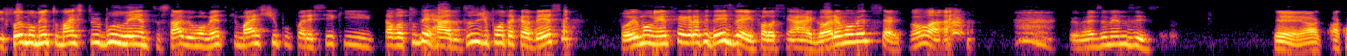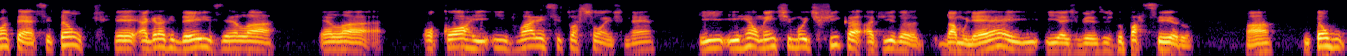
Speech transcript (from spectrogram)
e foi o momento mais turbulento, sabe? O momento que mais, tipo, parecia que tava tudo errado, tudo de ponta cabeça, foi o momento que a gravidez veio. Falou assim, ah, agora é o momento certo, vamos lá. Foi mais ou menos isso. É, a, acontece. Então, é, a gravidez, ela, ela ocorre em várias situações, né? E, e realmente modifica a vida da mulher e, e às vezes do parceiro, tá? Então,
